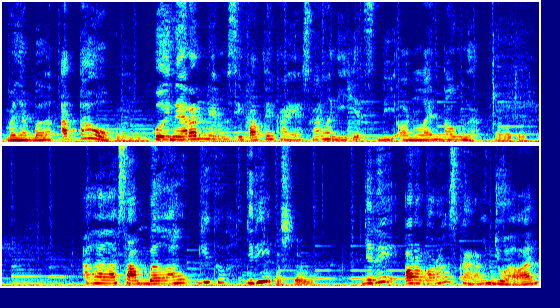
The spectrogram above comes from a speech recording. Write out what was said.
banyak banget atau Hmm. kulineran yang sifatnya kayak sekarang lagi hits di online tahu nggak Apa tuh? ala sambal lauk gitu jadi Maksudnya apa? jadi orang-orang sekarang jualan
